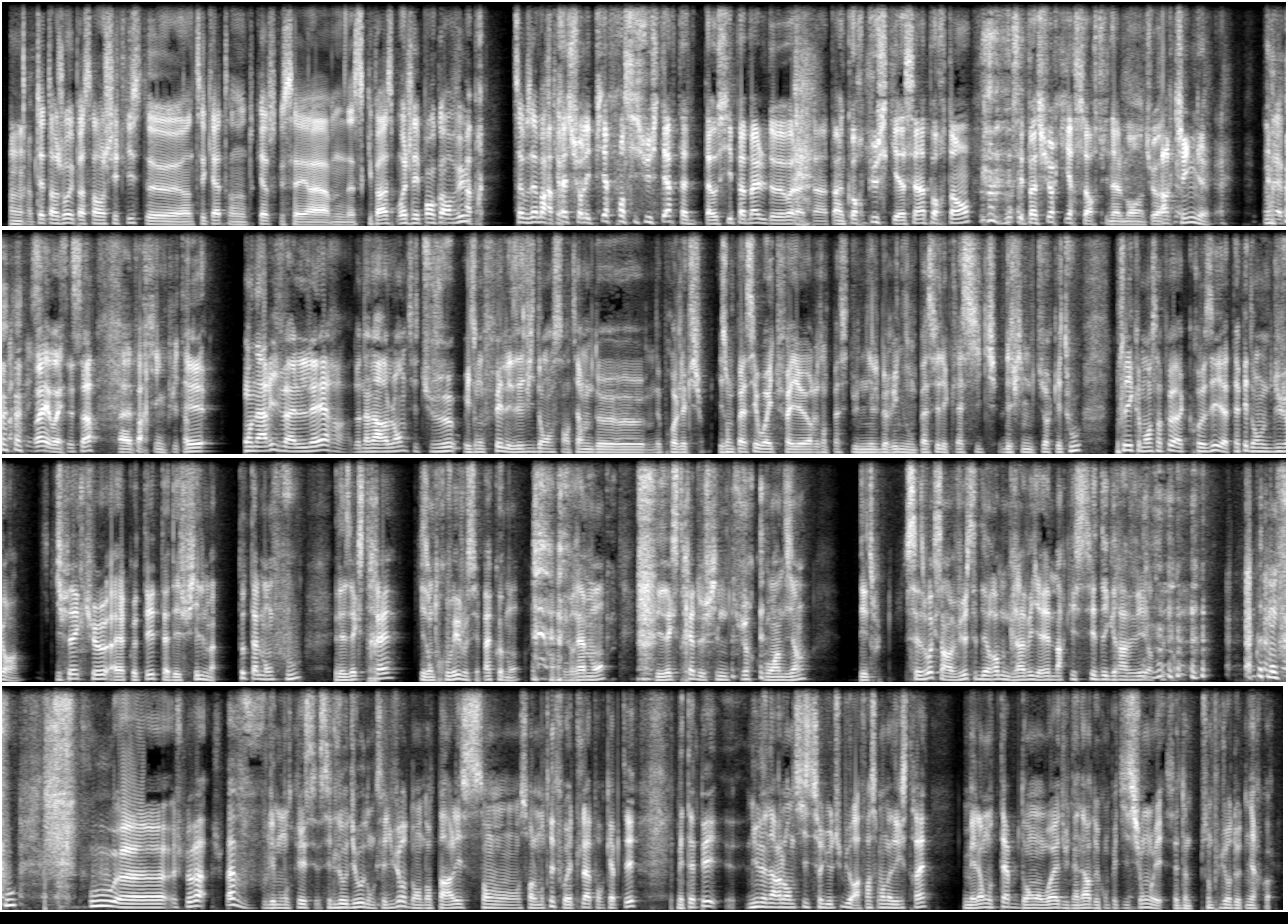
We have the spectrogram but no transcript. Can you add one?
Ah, Peut-être un jour il passera en shitlist, euh, un de ces quatre, en tout cas, parce que c'est euh, ce qui passe. Moi je l'ai pas encore vu. Après- ça vous a marqué Après, sur les pires Francis Huster, t'as as aussi pas mal de. Voilà, t'as un corpus qui est assez important. c'est pas sûr qu'il ressorte finalement, hein, tu vois. Parking, Ouais. Ouais, c'est ça. Ouais, parking, putain. Et on arrive à l'ère de Nanarland, si tu veux, où ils ont fait les évidences en termes de, de projection. Ils ont passé Whitefire, ils ont passé du Neil Breen, ils ont passé les classiques, des films turcs et tout. Donc là, ils commencent un peu à creuser et à taper dans le dur. Ce qui fait que à côté, t'as des films totalement fous et des extraits qu'ils ont trouvés, je sais pas comment, vraiment, des extraits de films turcs ou indiens, des trucs. Ça se voit que c'est un vieux CD-ROM gravé, il y avait marqué CD gravé, truc complètement fou. Ou euh, je peux pas, je peux pas vous les montrer, c'est de l'audio donc c'est dur d'en parler sans, sans le montrer, faut être là pour capter. Mais tapez euh, Nul Nanar Lantis sur YouTube, il y aura forcément des extraits. Mais là on tape dans ouais, du nanar de compétition et c'est de plus en plus dur de tenir quoi.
